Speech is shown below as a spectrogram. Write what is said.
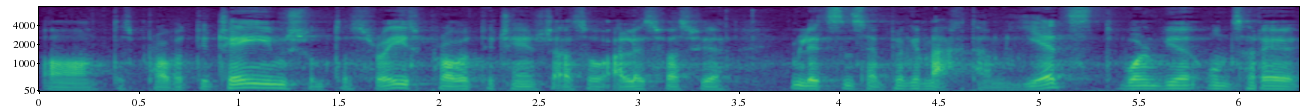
und das Property Change und das Race Property Change, also alles, was wir im letzten Sample gemacht haben. Jetzt wollen wir unsere,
